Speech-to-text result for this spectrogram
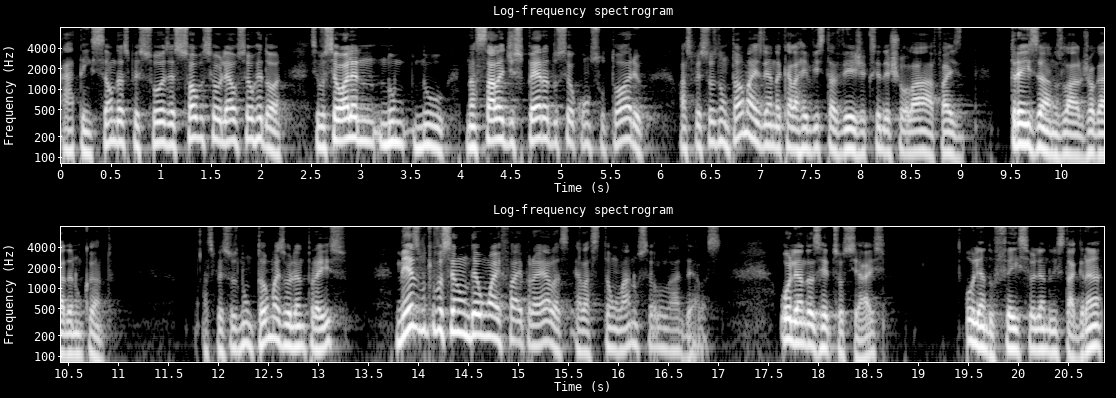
A atenção das pessoas é só você olhar ao seu redor. Se você olha no, no, na sala de espera do seu consultório, as pessoas não estão mais lendo aquela revista Veja que você deixou lá faz três anos lá jogada num canto. As pessoas não estão mais olhando para isso. Mesmo que você não dê um Wi-Fi para elas, elas estão lá no celular delas, olhando as redes sociais, olhando o Face, olhando o Instagram,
